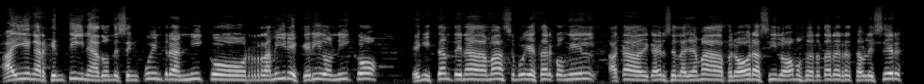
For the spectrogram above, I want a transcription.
Ahí en Argentina, donde se encuentra Nico Ramírez, querido Nico, en instante nada más voy a estar con él. Acaba de caerse la llamada, pero ahora sí lo vamos a tratar de restablecer.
